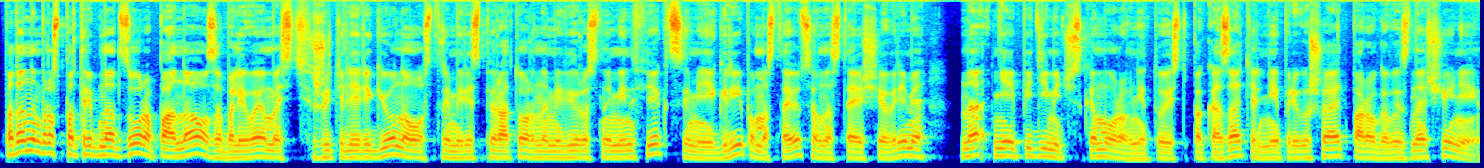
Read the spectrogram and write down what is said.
По данным Роспотребнадзора, по НАО заболеваемость жителей региона острыми респираторными вирусными инфекциями и гриппом остается в настоящее время на неэпидемическом уровне, то есть показатель не превышает пороговых значений.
